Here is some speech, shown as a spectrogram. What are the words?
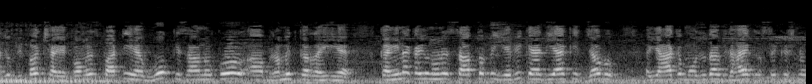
जो विपक्ष है कांग्रेस पार्टी है वो किसानों को भ्रमित कर रही है। कहीं ना कहीं उन्होंने साफ़ तौर पर यह भी कह दिया कि जब यहाँ के मौजूदा विधायक श्री कृष्ण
